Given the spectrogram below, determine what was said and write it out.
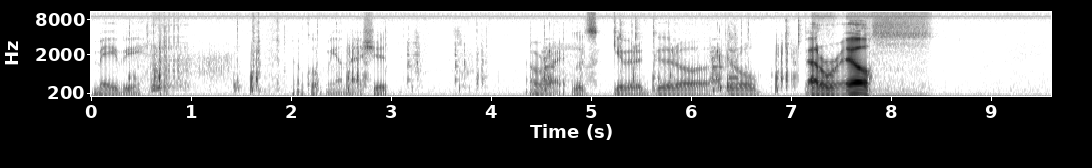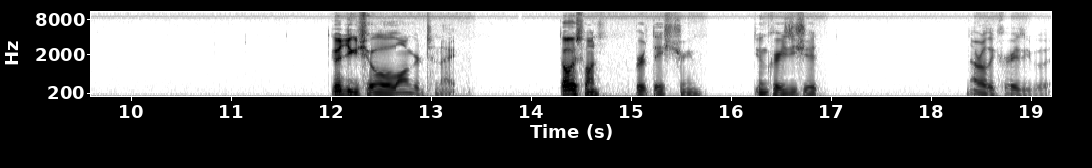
Maybe. Don't quote me on that shit. Alright, let's give it a good uh good old battle royale. Good you can chill a little longer tonight. It's always fun. Birthday stream. Doing crazy shit. Not really crazy, but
